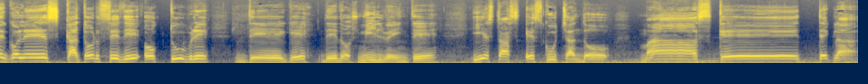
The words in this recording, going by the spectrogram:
miércoles 14 de octubre de ¿qué? de 2020 y estás escuchando más que teclas.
